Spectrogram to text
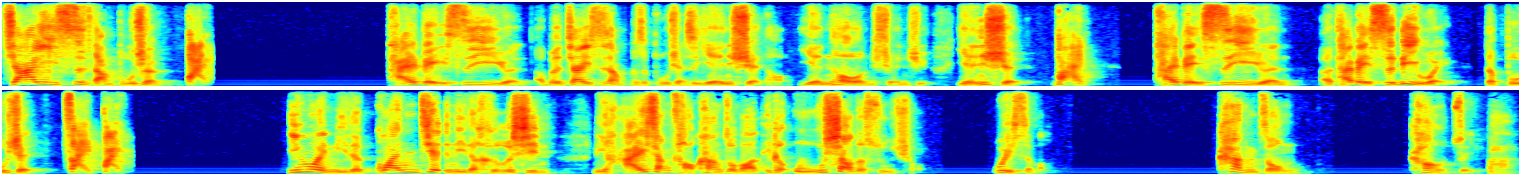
嘉义市长补选败，台北市议员啊，不是嘉义市长不是补选是延选哦，延后选举延选败，台北市议员呃台北市立委的补选再败，因为你的关键，你的核心。你还想炒抗中保一个无效的诉求？为什么？抗中靠嘴巴，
